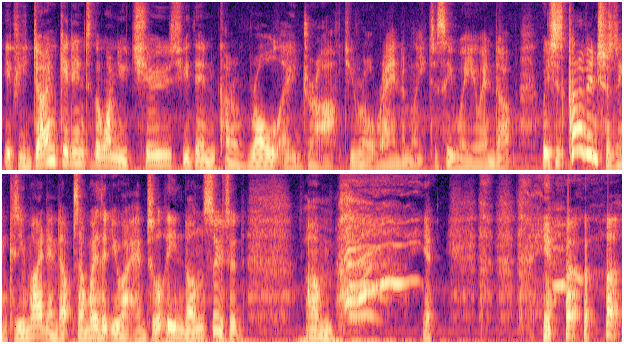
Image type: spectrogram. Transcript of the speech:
If you don't get into the one you choose, you then kind of roll a draft. You roll randomly to see where you end up, which is kind of interesting because you might end up somewhere that you are absolutely non-suited. Um, yeah. yeah.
